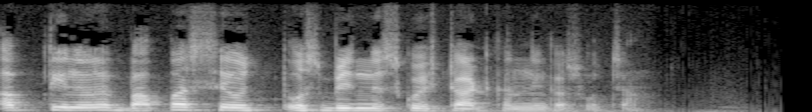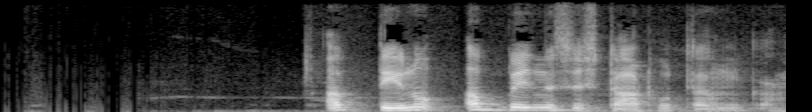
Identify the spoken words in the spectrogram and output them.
अब तीनों ने वापस से उस बिज़नेस को स्टार्ट करने का सोचा। अब तीनों अब बिज़नेस स्टार्ट होता है उनका।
